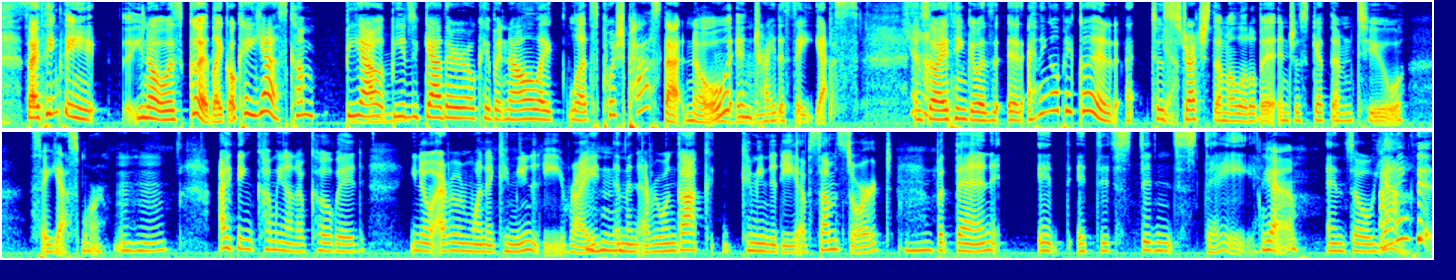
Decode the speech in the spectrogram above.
So I think they, you know, it was good. Like, okay, yes, come be out, be mm-hmm. together. Okay, but now like let's push past that no and try mm-hmm. to say yes. And so I think it was. It, I think it'll be good uh, to Yeah. stretch them a little bit and just get them to say yes more. I think coming out of COVID, you know, everyone wanted community, right? Mm-hmm. And then everyone got c- community of some sort, but then it it just didn't stay. Yeah. And so yeah, I think that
